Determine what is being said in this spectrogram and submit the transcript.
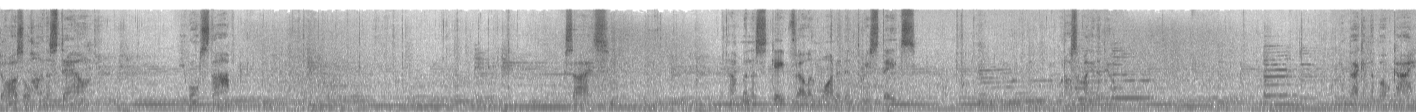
Dawes will hunt us down. He won't stop. Besides, I'm an escaped felon wanted in three states. What else am I gonna do? Get back in the boat, Khai.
